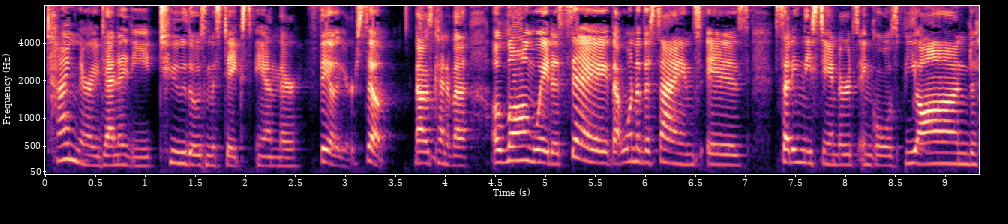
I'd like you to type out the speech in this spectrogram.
tying their identity to those mistakes and their failures. So that was kind of a, a long way to say that one of the signs is setting these standards and goals beyond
